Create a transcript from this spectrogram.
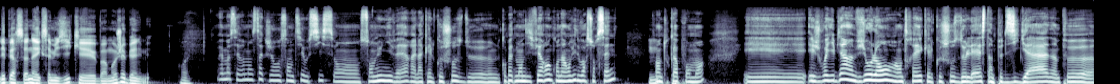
les personnes avec sa musique et bah, moi j'ai bien aimé. Ouais, moi, c'est vraiment ça que j'ai ressenti aussi, son, son univers. Elle a quelque chose de complètement différent qu'on a envie de voir sur scène, Mhm. Enfin, en tout cas pour moi. Et, et je voyais bien un violon rentrer, quelque chose de l'Est, un peu de zigane, un peu. euh,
